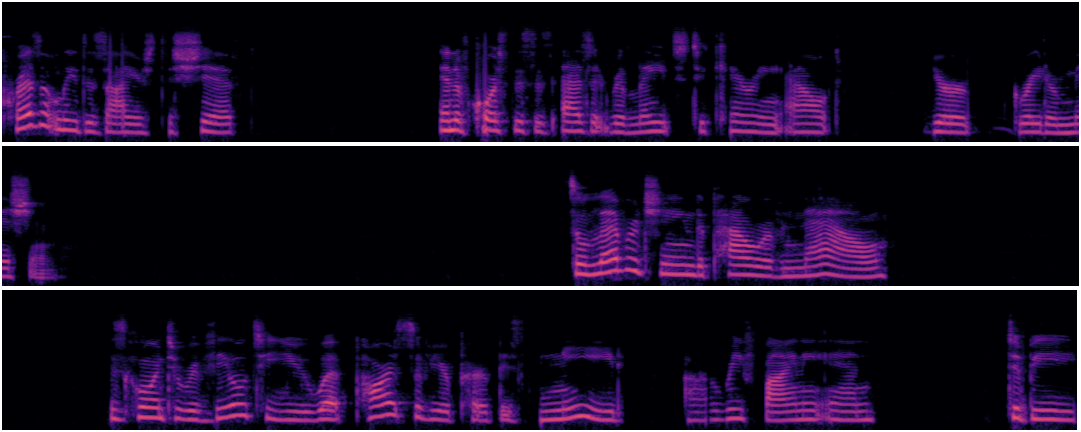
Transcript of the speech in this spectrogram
presently desires to shift. And of course, this is as it relates to carrying out your greater mission. So, leveraging the power of now is going to reveal to you what parts of your purpose need uh, refining and to be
